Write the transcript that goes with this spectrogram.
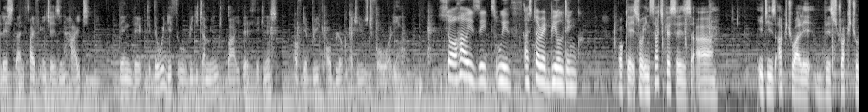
less than five inches in height. Then the, the, the width will be determined by the thickness of the brick or block that you used for walling. So how is it with a storage building? Okay, so in such cases, uh, it is actually the structural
